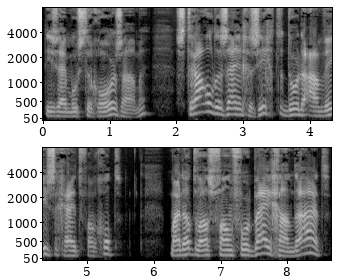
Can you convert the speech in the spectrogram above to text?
die zij moesten gehoorzamen, straalde zijn gezicht door de aanwezigheid van God. Maar dat was van voorbijgaande aard.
